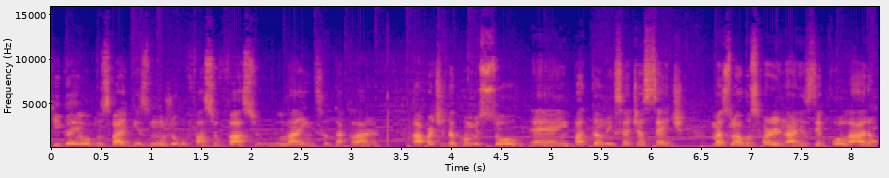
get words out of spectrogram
que ganhou dos Vikings num jogo fácil-fácil lá em Santa Clara. A partida começou é, empatando em 7 a 7, mas logo os 49ers decolaram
